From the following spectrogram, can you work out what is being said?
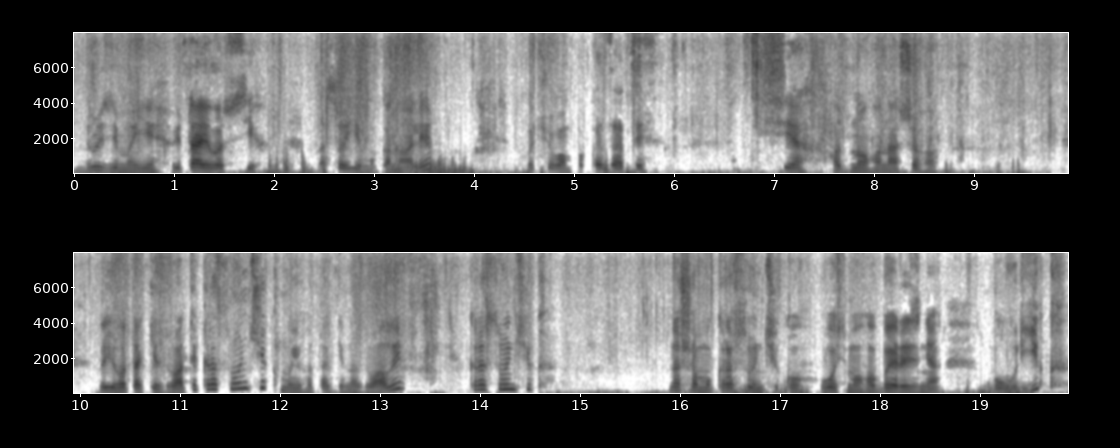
Друзі мої, вітаю вас всіх на своєму каналі. Хочу вам показати ще одного нашого. Ну, його так і звати красунчик. Ми його так і назвали красунчик. Нашому красунчику 8 березня був рік,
